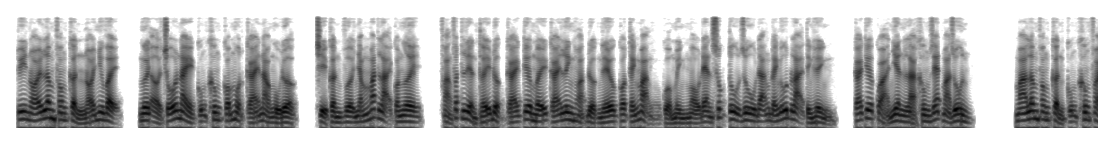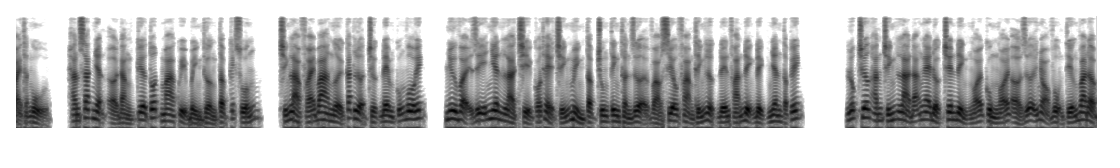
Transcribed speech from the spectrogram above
tuy nói lâm phong cần nói như vậy, người ở chỗ này cũng không có một cái nào ngủ được, chỉ cần vừa nhắm mắt lại con người, phảng phất liền thấy được cái kia mấy cái linh hoạt được nếu có tánh mạng của mình màu đen xúc tu du đang đánh út lại tình hình, cái kia quả nhiên là không rét mà run. Mà lâm phong cẩn cũng không phải thật ngủ, hắn xác nhận ở đằng kia tốt ma quỷ bình thường tập kích xuống, chính là phái ba người cắt lượt trực đêm cũng vô ích, như vậy dĩ nhiên là chỉ có thể chính mình tập trung tinh thần dựa vào siêu phàm thính lực đến phán định địch nhân tập kích. Lúc trước hắn chính là đã nghe được trên đỉnh ngói cùng ngói ở giữa nhỏ vụn tiếng va đập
